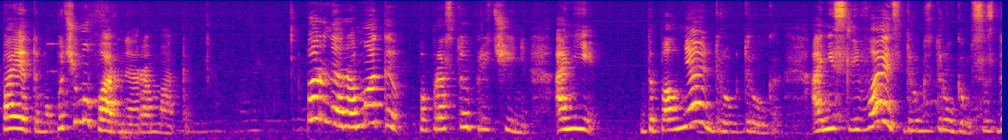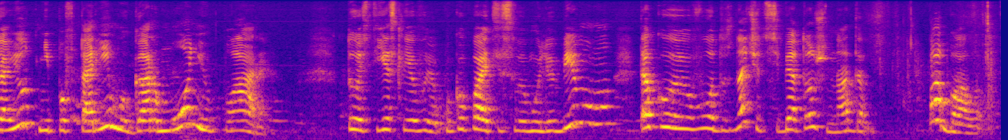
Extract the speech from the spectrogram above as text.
Поэтому, почему парные ароматы? Парные ароматы по простой причине. Они дополняют друг друга, они сливаясь друг с другом, создают неповторимую гармонию пары. То есть, если вы покупаете своему любимому такую воду, значит, себя тоже надо побаловать.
